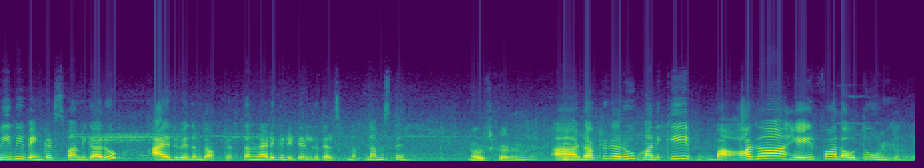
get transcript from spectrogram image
బివి వెంకట స్వామి గారు ఆయుర్వేదం డాక్టర్. తనని అడిగి డీటెయిల్గా తెలుసుకుందాం. నమస్తే. నమస్కారం డాక్టర్ గారు మనకి బాగా హెయిర్ ఫాల్ అవుతూ ఉంటుంది.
